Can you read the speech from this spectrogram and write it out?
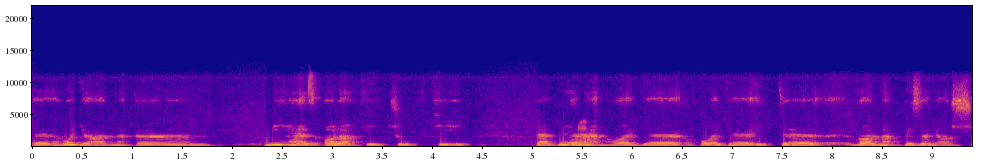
ö, hogyan, ö, mihez alakítsuk ki. Tehát nyilván, hogy, hogy itt vannak bizonyos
